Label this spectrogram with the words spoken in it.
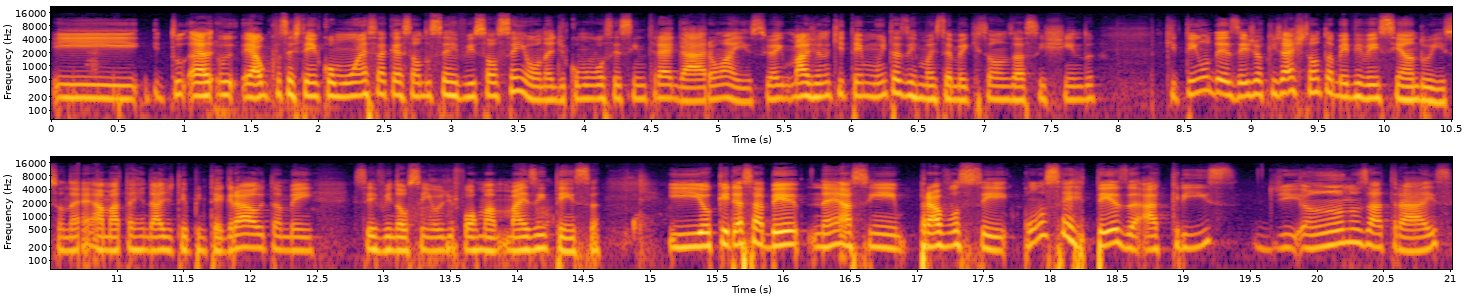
E, e tu- é, é algo que vocês têm em comum, essa questão do serviço ao Senhor, né? De como vocês se entregaram a isso. Eu imagino que tem muitas irmãs também que estão nos assistindo que têm um desejo ou que já estão também vivenciando isso, né? A maternidade em tempo integral e também servindo ao Senhor de forma mais intensa. E eu queria saber, né, assim, para você, com certeza a Cris de anos atrás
